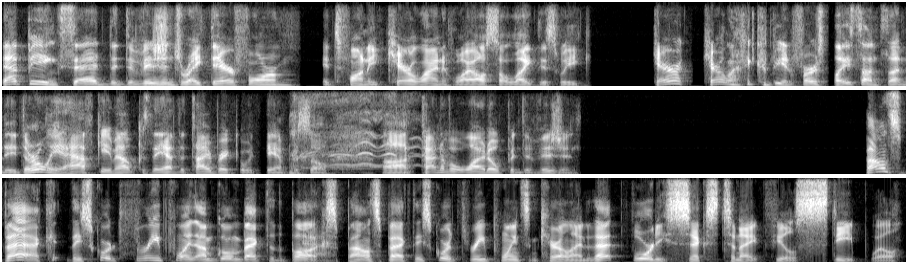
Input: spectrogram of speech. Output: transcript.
That being said, the division's right there for them. It's funny. Carolina, who I also like this week, Carolina could be in first place on Sunday. They're only a half game out because they have the tiebreaker with Tampa. So, uh, kind of a wide open division. Bounce back. They scored three points. I'm going back to the Bucks. Yeah. Bounce back. They scored three points in Carolina. That 46 tonight feels steep. Will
